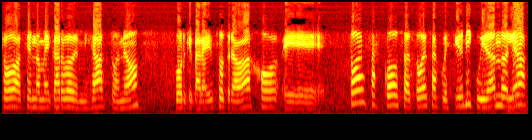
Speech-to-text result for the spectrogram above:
yo, haciéndome cargo de mis gastos, ¿no? Porque para eso trabajo, eh, todas esas cosas, todas esas cuestiones y cuidándola,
